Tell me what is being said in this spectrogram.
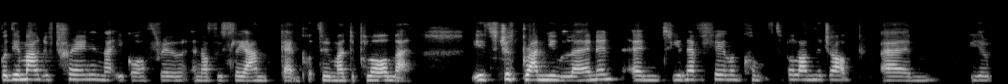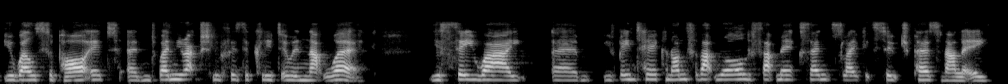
but the amount of training that you go through, and obviously I'm getting put through my diploma, it's just brand new learning, and you never feel uncomfortable on the job. Um, you're, you're well supported, and when you're actually physically doing that work, you see why um, you've been taken on for that role, if that makes sense. Like it suits your personality.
